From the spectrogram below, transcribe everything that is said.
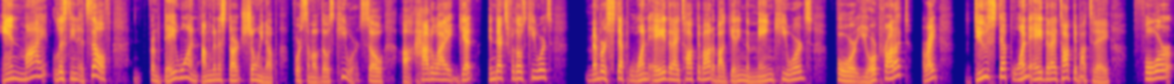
in my listing itself, from day one, I'm going to start showing up for some of those keywords. So, uh, how do I get index for those keywords? Remember step 1A that I talked about, about getting the main keywords for your product? All right. Do step 1A that I talked about today for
